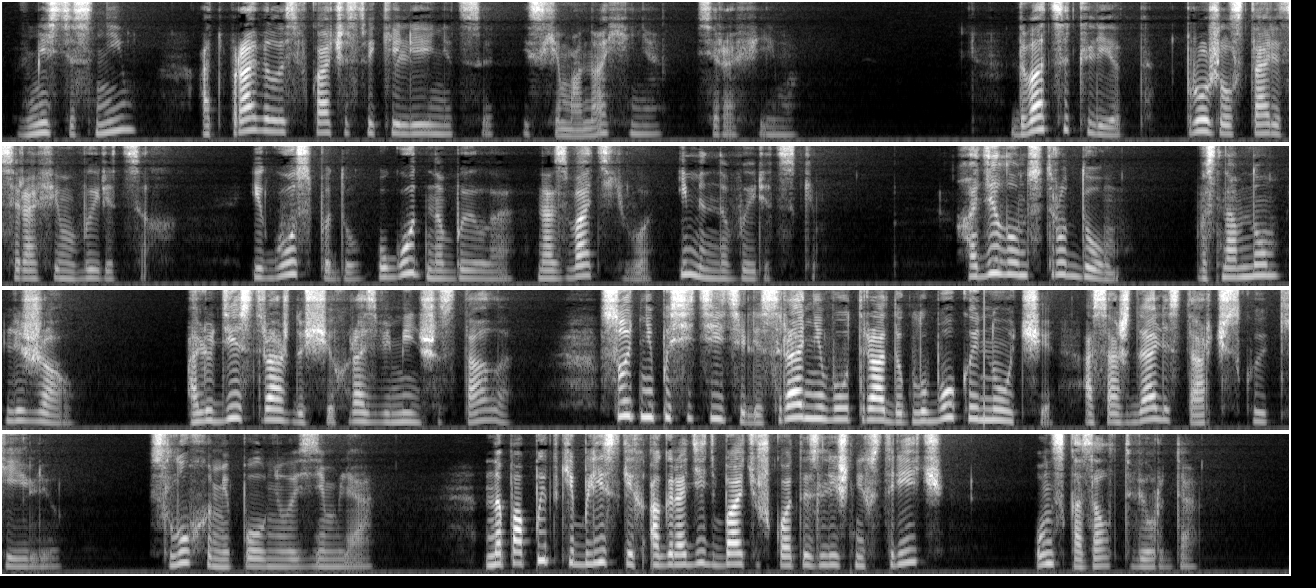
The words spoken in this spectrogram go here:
Вместе с ним отправилась в качестве келейницы и схемонахиня Серафима. Двадцать лет прожил старец Серафим в Ирицах, и Господу угодно было назвать его именно Вырицким. Ходил он с трудом, в основном лежал, а людей страждущих разве меньше стало? Сотни посетителей с раннего утра до глубокой ночи осаждали старческую келью. Слухами полнилась земля. На попытке близких оградить батюшку от излишних встреч он сказал твердо.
